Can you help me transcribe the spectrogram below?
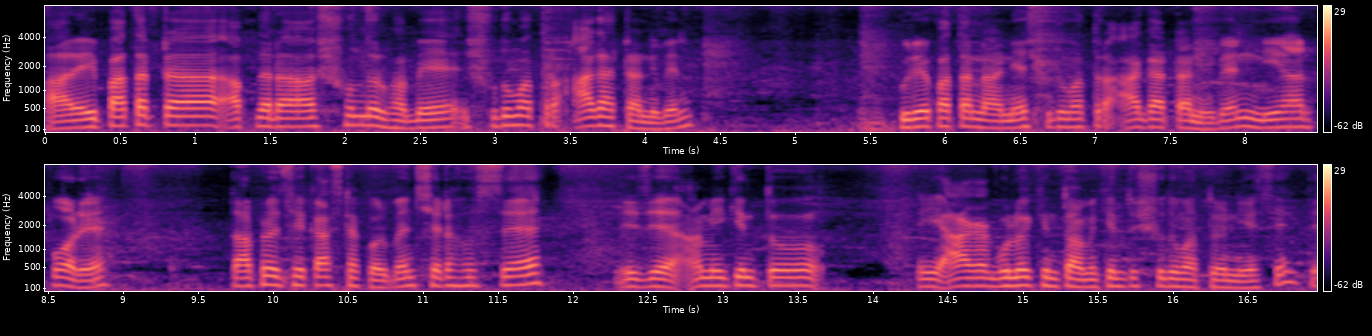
আর এই পাতাটা আপনারা সুন্দরভাবে শুধুমাত্র আগাটা নেবেন। গুড়ে পাতা না নিয়ে শুধুমাত্র আগাটা নেবেন। নেওয়ার পরে তারপরে যে কাজটা করবেন সেটা হচ্ছে এই যে আমি কিন্তু এই আগাগুলো কিন্তু আমি কিন্তু শুধুমাত্র নিয়েছি। তো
